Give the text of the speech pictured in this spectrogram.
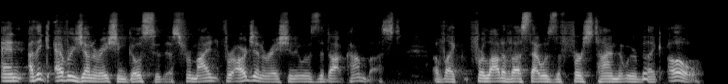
And I think every generation goes through this. For my for our generation, it was the dot com bust. Of like for a lot of us, that was the first time that we were like, oh,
